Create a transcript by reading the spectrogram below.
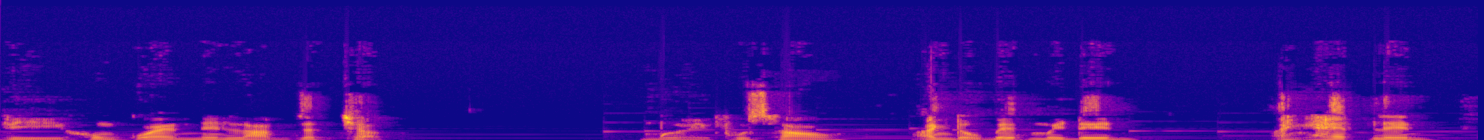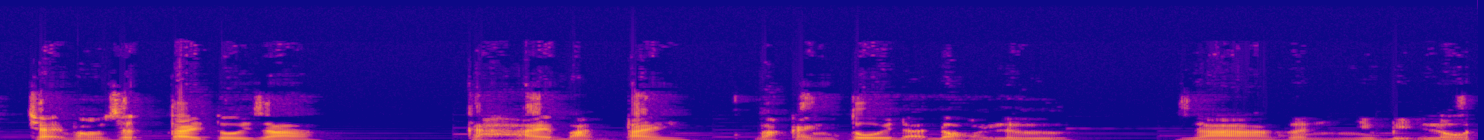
vì không quen nên làm rất chậm. Mười phút sau, anh đầu bếp mới đến. Anh hét lên, chạy vào giật tay tôi ra. Cả hai bàn tay và cánh tôi đã đỏ lừ, da gần như bị lột.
